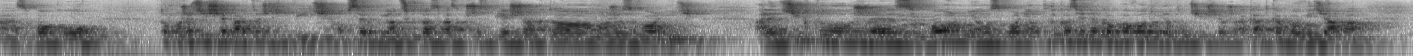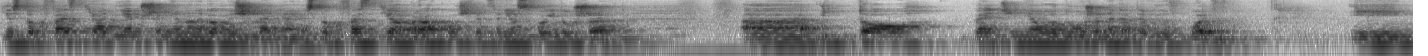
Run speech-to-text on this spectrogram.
a, z boku, to możecie się bardzo zdziwić, obserwując, kto z Was przyspieszy, a kto może zwolnić. Ale ci, którzy zwolnią, zwolnią tylko z jednego powodu, i o tym dzisiaj już Agatka powiedziała. Jest to kwestia nieprzemienionego myślenia, jest to kwestia braku oświecenia swojej duszy. E, I to będzie miało duży negatywny wpływ. I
